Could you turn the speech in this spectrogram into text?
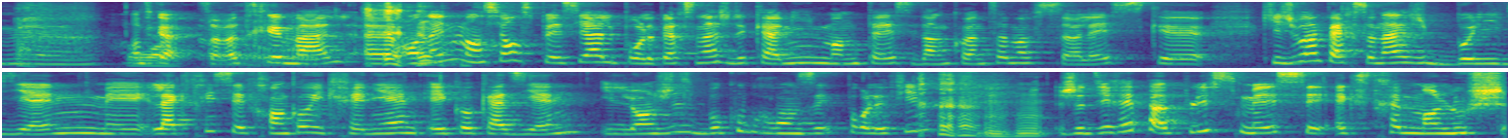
Mais, euh, en tout cas, ça va très mal. Euh, on a une mention spéciale pour le personnage de Camille Montes dans Quantum of Solace, que, qui joue un personnage bolivienne, mais l'actrice est franco-ukrainienne et caucasienne. Ils l'ont juste beaucoup bronzé pour le film. Mhm. Je dirais pas plus, mais c'est extrêmement louche,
